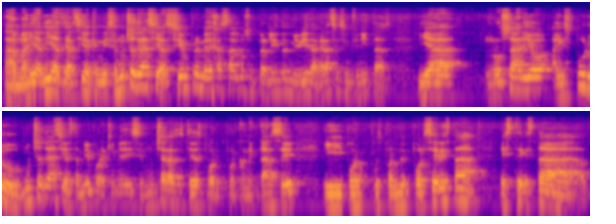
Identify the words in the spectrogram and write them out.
A María Díaz García, que me dice, muchas gracias, siempre me dejas algo súper lindo en mi vida, gracias infinitas. Y a Rosario Aispuru, muchas gracias también por aquí me dice, muchas gracias a ustedes por, por conectarse y por, pues, por, por ser esta, este, esta,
